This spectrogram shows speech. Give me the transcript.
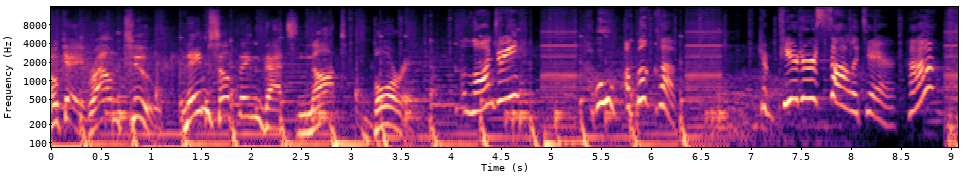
Okay, round two. Name something that's not boring. A laundry? Ooh, a book club. Computer solitaire, huh?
